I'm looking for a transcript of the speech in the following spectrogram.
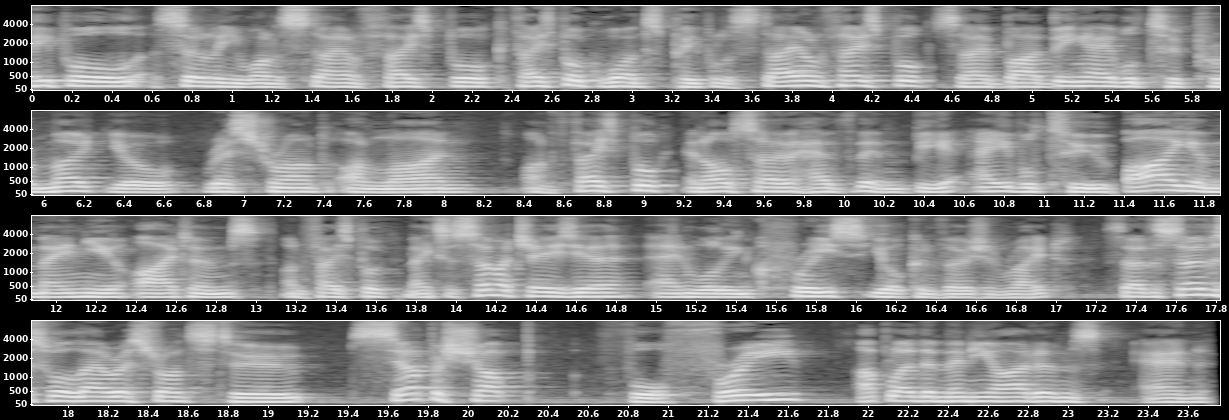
people certainly want to stay on Facebook. Facebook wants people to stay on Facebook. So, by being able to promote your restaurant online, on Facebook and also have them be able to buy your menu items on Facebook makes it so much easier and will increase your conversion rate. So the service will allow restaurants to set up a shop for free, upload their menu items and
